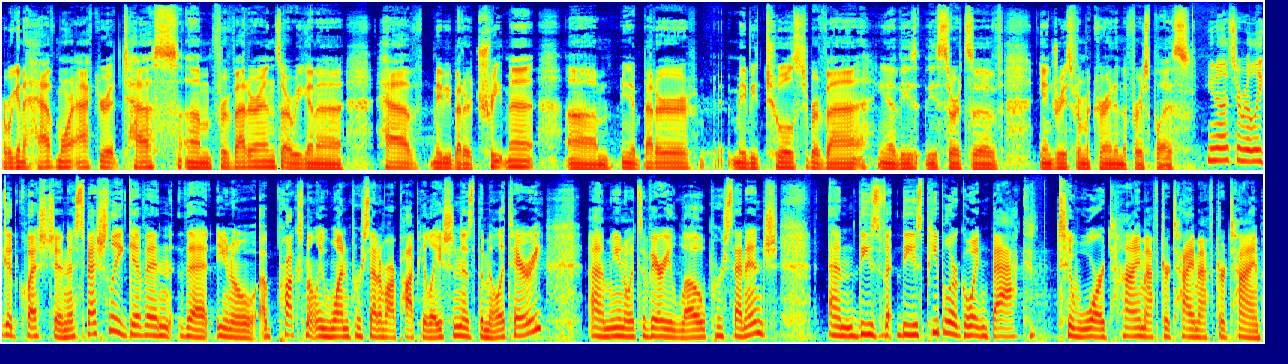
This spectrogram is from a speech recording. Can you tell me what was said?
are we going to have more accurate tests um, for veterans? Are we going to have maybe better treatment um, you know better maybe tools to prevent you know these these sorts of injuries from occurring in the first place? You know that's a really good question especially given that you know approximately 1% of our population is the military um, you know, it's a very low percentage and these these people are going back to war time after time after time.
